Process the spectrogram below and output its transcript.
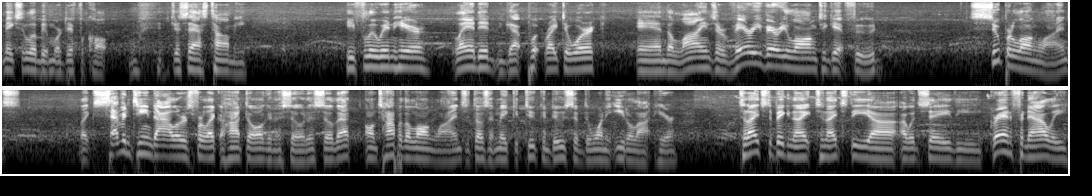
makes it a little bit more difficult. Just ask Tommy. He flew in here, landed, and got put right to work. And the lines are very, very long to get food. Super long lines. like $17 for like a hot dog and a soda. So that on top of the long lines, it doesn't make it too conducive to want to eat a lot here. Tonight's the big night. Tonight's the uh, I would say the grand finale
